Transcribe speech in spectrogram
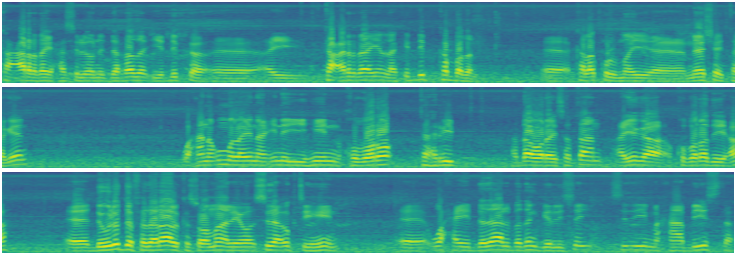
ka cararay xasilooni darrada iyo dhibka ay ka cararayeen laakiin dhib ka badan kala kulmay meeshay tageen. Waxaana u malaynaa inay yihiin khubaro tahriib. Haddaa waraysataan ayagaa khubaradii ah dowladda federaalka soomaaliya oo sidaa og tihiin waxay dadaal badan gelisay sidii maxaabiista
